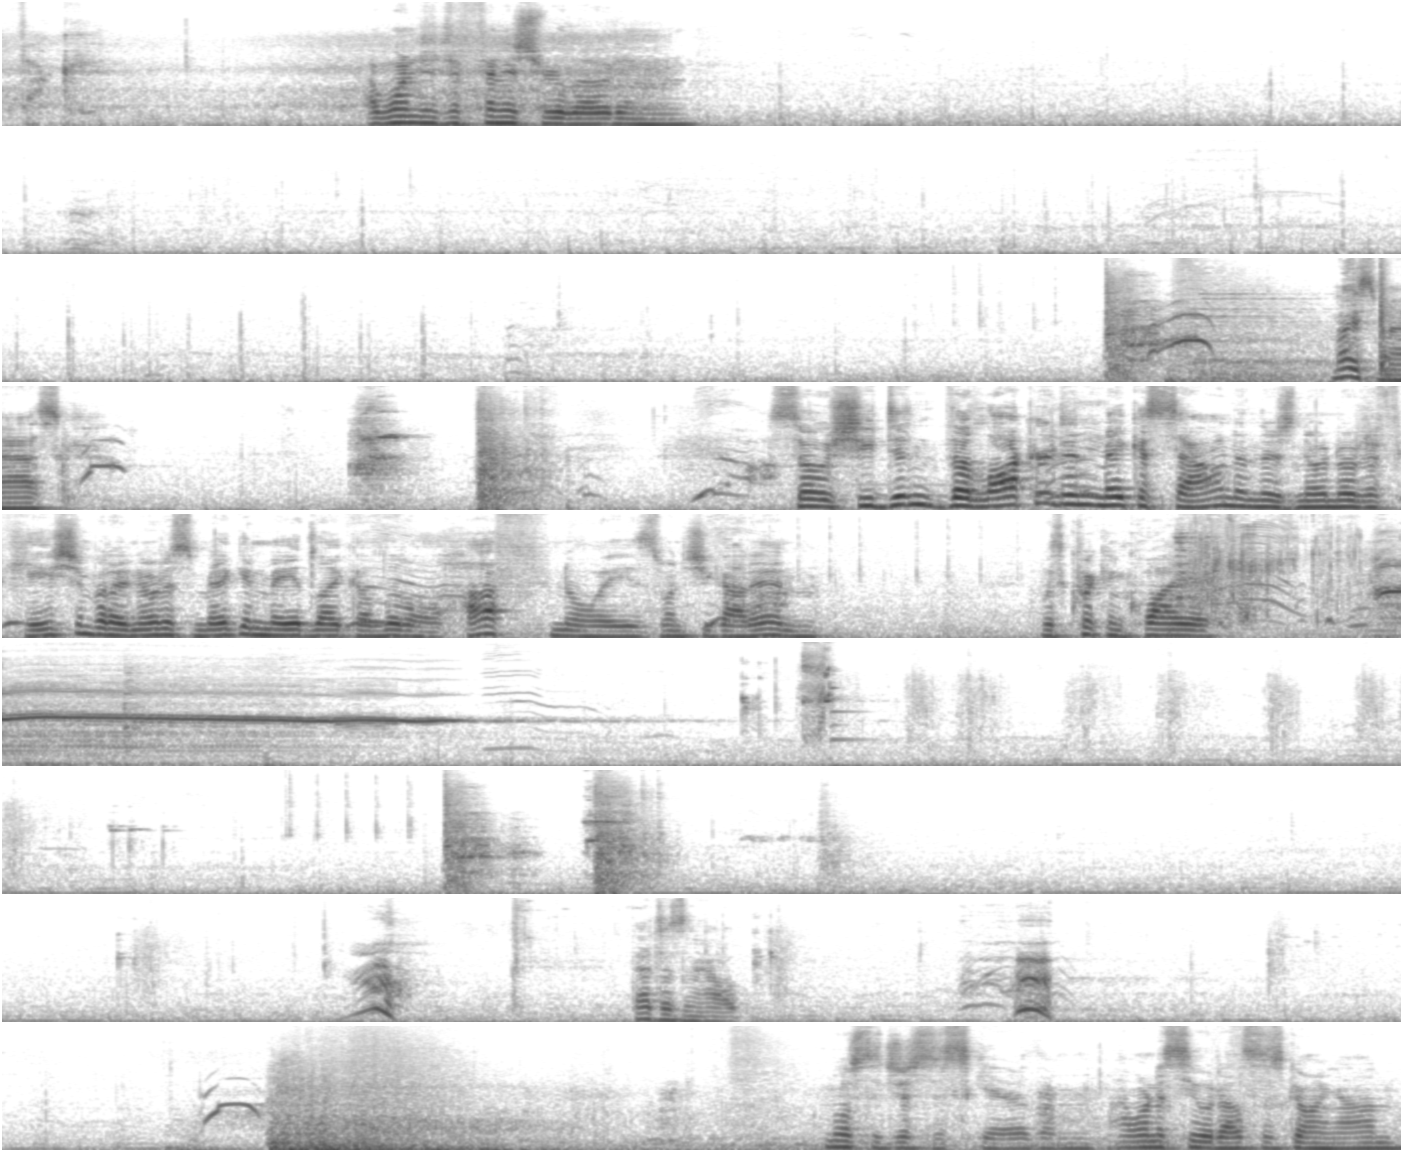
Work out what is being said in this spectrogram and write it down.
Fuck. I wanted to finish reloading. Nice mask. So she didn't, the locker didn't make a sound and there's no notification, but I noticed Megan made like a little huff noise when she got in with quick and quiet. Doesn't help. Mostly just to scare them. I want to see what else is going on.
